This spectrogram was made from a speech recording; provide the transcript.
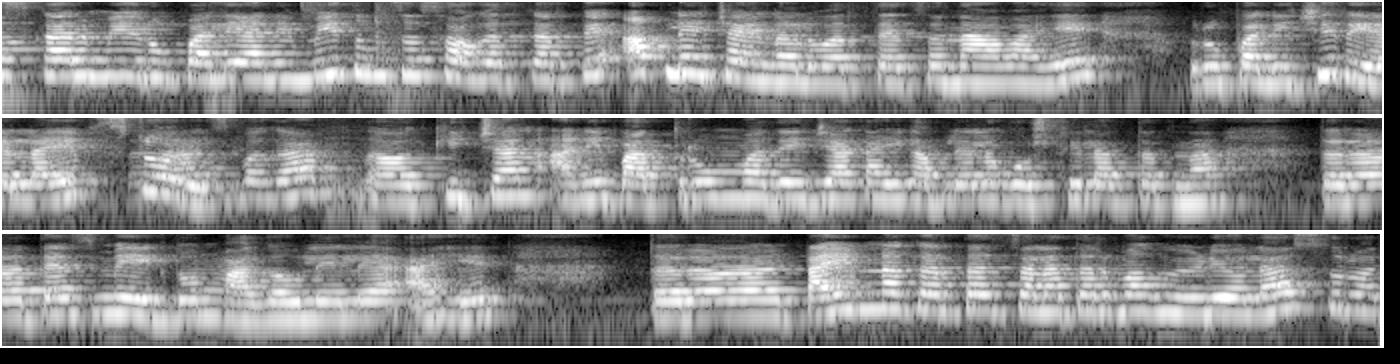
नमस्कार मी रुपाली आणि मी तुमचं स्वागत करते आपल्या चॅनलवर. त्याचं नाव आहे रुपालीची रिअल लाईफ स्टोरीज बघा किचन आणि बाथरूममध्ये ज्या काही आपल्याला गोष्टी लागतात ना तर त्याच मी एक दोन मागवलेल्या आहेत. तर टाईम न करता चला तर मग व्हिडिओला सुरुवात.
